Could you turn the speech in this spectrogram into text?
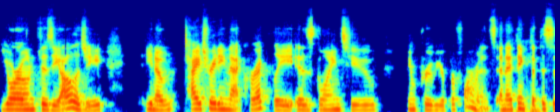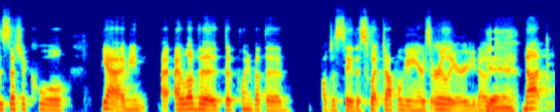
your own physiology, you know, titrating that correctly is going to improve your performance. And I think that this is such a cool, yeah. I mean, I, I love the the point about the, I'll just say the sweat doppelgangers earlier. You know, Yeah. not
